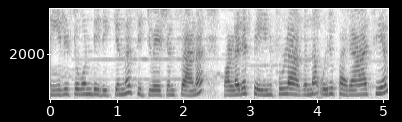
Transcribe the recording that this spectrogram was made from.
നേരിട്ടുകൊണ്ടിരിക്കുന്ന സിറ്റുവേഷൻസാണ് വളരെ പെയിൻഫുള്ളാകുന്ന ഒരു പരാജയം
